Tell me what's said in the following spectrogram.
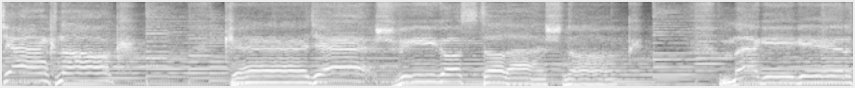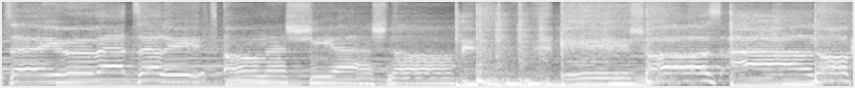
bátyánknak, kegyes vigasztalásnak. Megígérte jövetelét a messiásnak És az álnok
